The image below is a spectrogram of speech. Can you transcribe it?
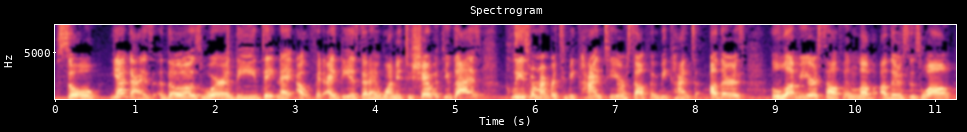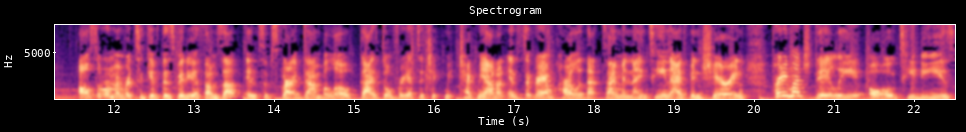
So yeah, guys, those were the date night outfit ideas that I wanted to share with you guys. Please remember to be kind to yourself and be kind to others. Love yourself and love others as well. Also remember to give this video a thumbs up and subscribe down below. Guys, don't forget to check me, check me out on Instagram, Carla That Simon 19 I've been sharing pretty much daily OOTDs.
